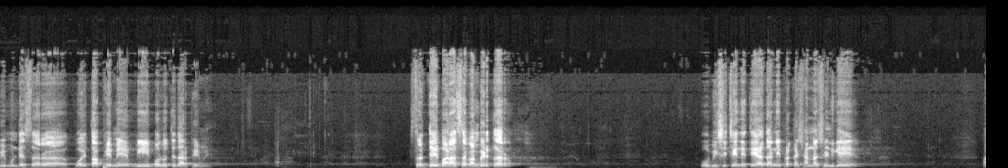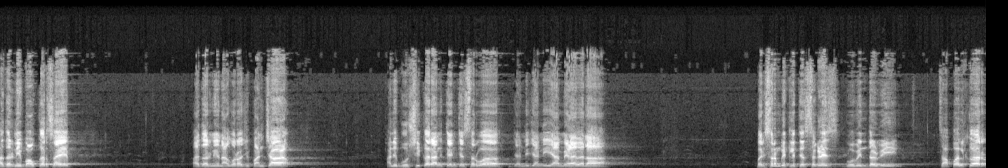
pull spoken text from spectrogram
P Munde sir कोयता फेमे मी बलुतेदार फेमे. श्रद्धे बाळासाहेब आंबेडकर ओबीसीचे नेते आदरणीय प्रकाश अण्णा शेंडगे आदरणीय बावकर साहेब आदरणीय नागोरावजी पांचाळ आणि भोशीकर आणि त्यांचे सर्व ज्यांनी ज्यांनी या मेळाव्याला परिश्रम घेतले ते सगळेच गोविंद दळवी चापलकर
